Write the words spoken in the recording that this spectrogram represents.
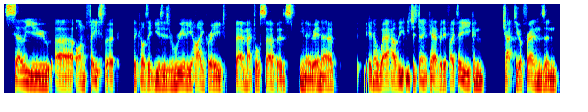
sell you uh, on facebook because it uses really high grade bare metal servers you know in a in a warehouse. You just don't care. But if i tell you you can chat to your friends and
